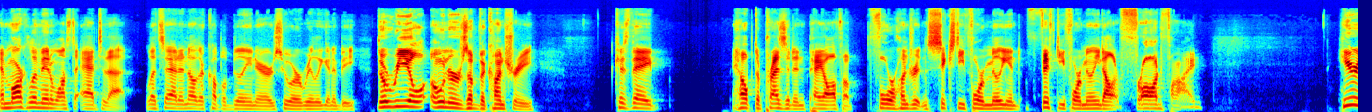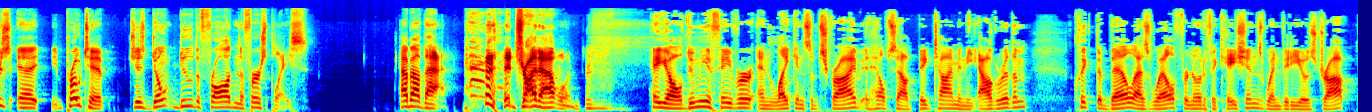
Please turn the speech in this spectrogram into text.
And Mark Levin wants to add to that. Let's add another couple billionaires who are really going to be the real owners of the country because they helped the president pay off a $464 million, $54 million fraud fine. Here's a pro tip, just don't do the fraud in the first place. How about that? Try that one. Hey y'all, do me a favor and like and subscribe. It helps out big time in the algorithm. Click the bell as well for notifications when videos drop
